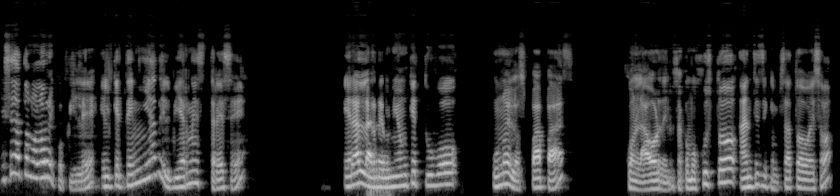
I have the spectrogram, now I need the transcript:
ese dato no lo recopilé. El que tenía del viernes 13 era la reunión que tuvo uno de los papas con la orden. O sea, como justo antes de que empezara todo eso,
